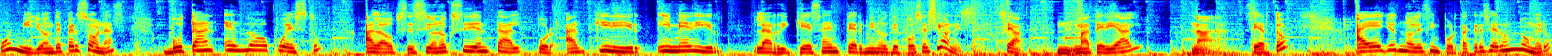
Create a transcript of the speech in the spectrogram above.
un millón de personas, Bután es lo opuesto a la obsesión occidental por adquirir y medir la riqueza en términos de posesiones. O sea, material, nada, ¿cierto? A ellos no les importa crecer un número,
